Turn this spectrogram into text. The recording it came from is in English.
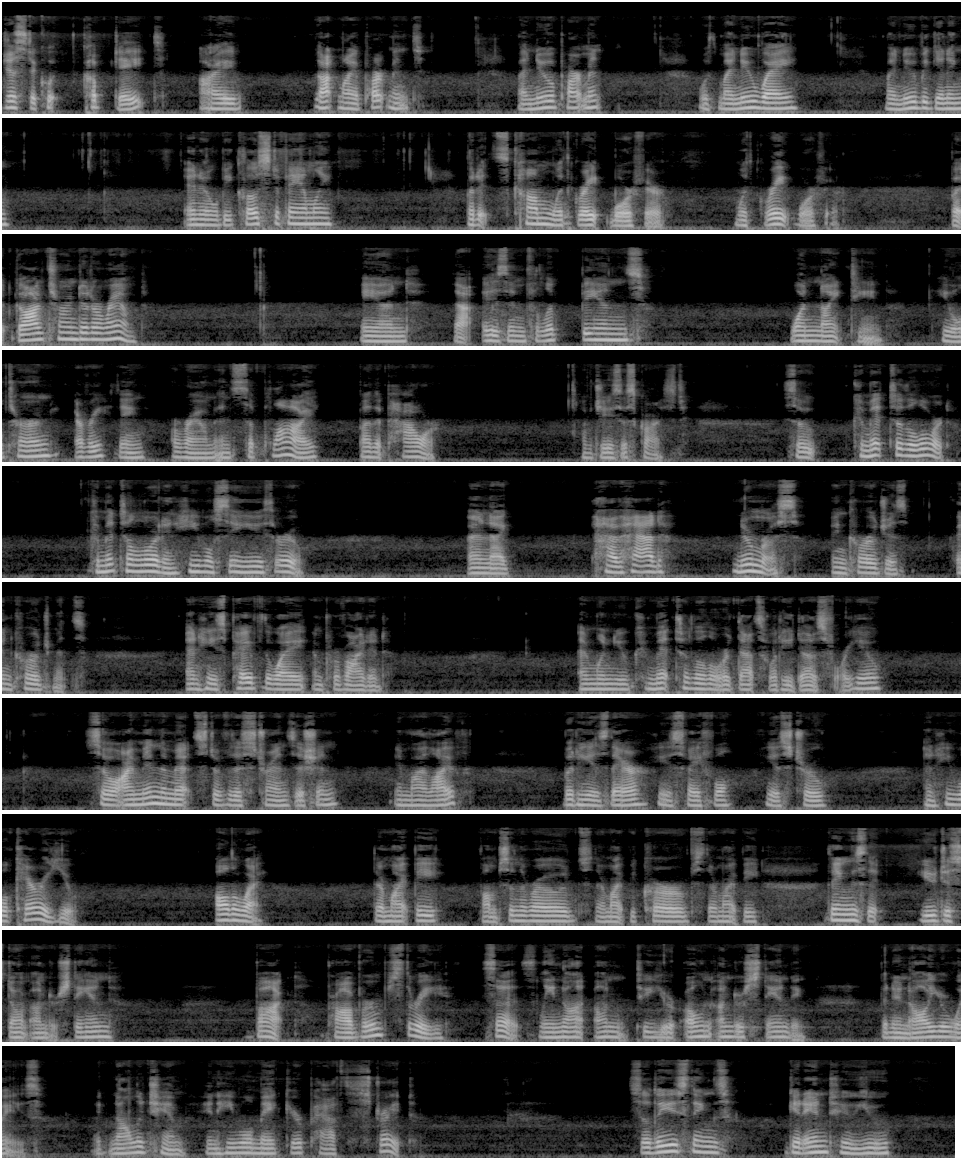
just a quick update. I got my apartment, my new apartment, with my new way, my new beginning, and it will be close to family, but it's come with great warfare, with great warfare. But God turned it around. And that is in Philippians 119. He will turn everything around and supply by the power of Jesus Christ. So commit to the Lord. Commit to the Lord and He will see you through. And I have had numerous encourages, encouragements, and He's paved the way and provided. And when you commit to the Lord, that's what He does for you. So I'm in the midst of this transition in my life, but He is there, He is faithful, He is true, and He will carry you all the way. There might be bumps in the roads, there might be curves, there might be things that you just don't understand. But Proverbs 3 says, Lean not unto your own understanding, but in all your ways Acknowledge Him, and He will make your path straight. So these things get into you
